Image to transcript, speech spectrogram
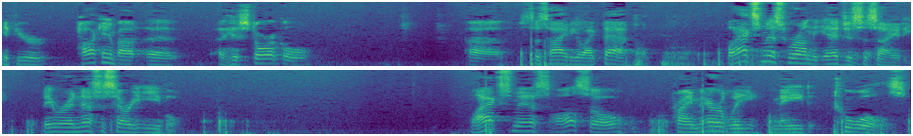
if you're talking about a, a historical uh, society like that, blacksmiths were on the edge of society. They were a necessary evil. Blacksmiths also primarily made tools.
